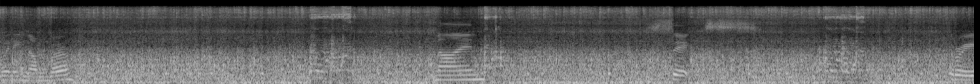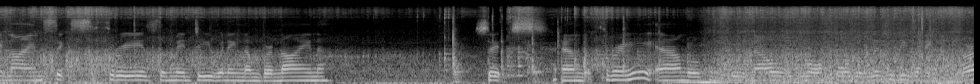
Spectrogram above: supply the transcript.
winning number. Nine, six, three, nine, six, three is the mid D winning number nine six, and three. And we'll conclude now with a draw for the little D winning number.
